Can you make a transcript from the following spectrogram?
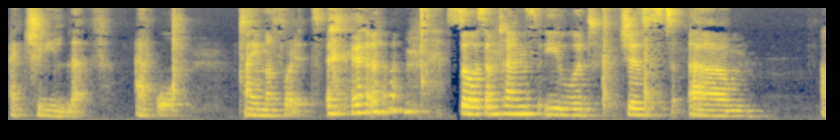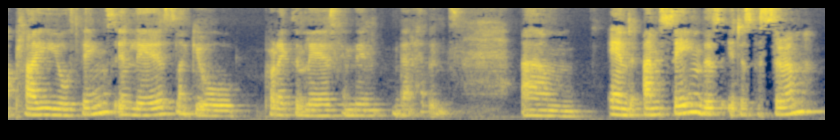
actually love at all. I am not for it. so sometimes you would just um, apply your things in layers, like your products and layers, and then that happens. Um, and I'm saying this, it is the serum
